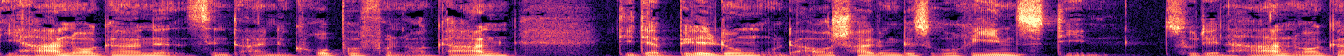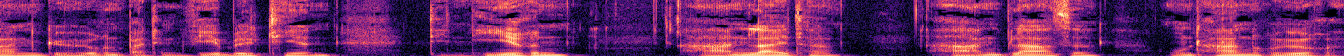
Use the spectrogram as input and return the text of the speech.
Die Harnorgane sind eine Gruppe von Organen, die der Bildung und Ausscheidung des Urins dienen. Zu den Harnorganen gehören bei den Wirbeltieren die Nieren, Harnleiter, Harnblase und Harnröhre.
